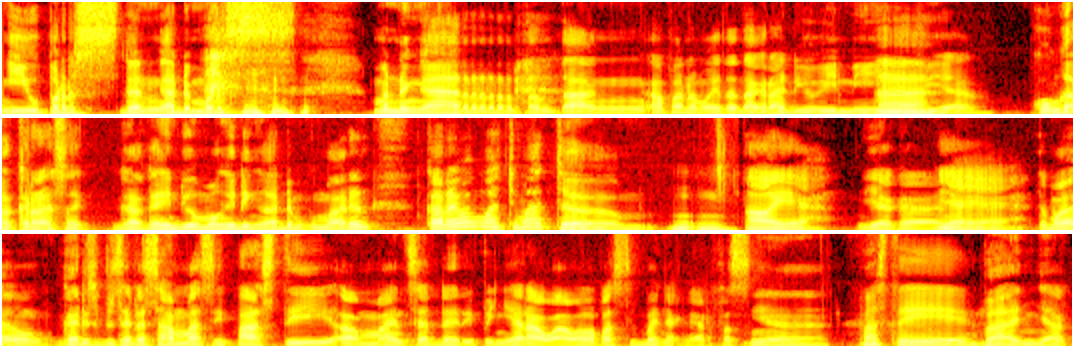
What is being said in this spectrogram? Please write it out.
ngiupers dan ngademers mendengar tentang apa namanya tentang radio ini Ah. gitu ya. Kok nggak kerasa nggak kayak yang diomongin di ngadem kemarin? Karena emang macem-macem. Oh iya. iya kan? Iya iya. Cuma emang garis besarnya sama sih. Pasti uh, mindset dari penyiar awal-awal pasti banyak nervousnya, Pasti. banyak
